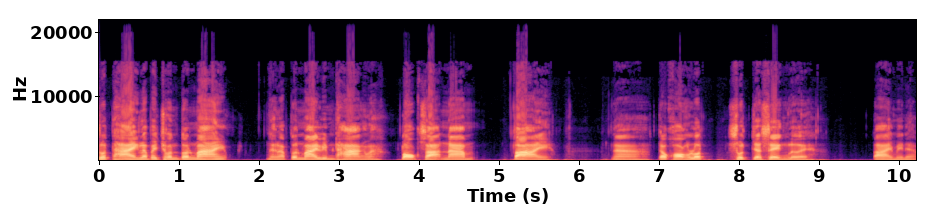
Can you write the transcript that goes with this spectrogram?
สุดท้ายแล้วไปชนต้นไม้นะครับ ต้นไม้ริมทางนะตกสระน้ำตายนะเจ้าของรถสุดจะเซ็งเลย ตายไหมเนี่ย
